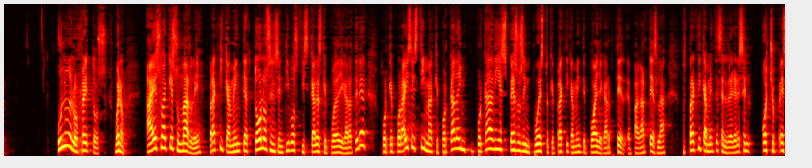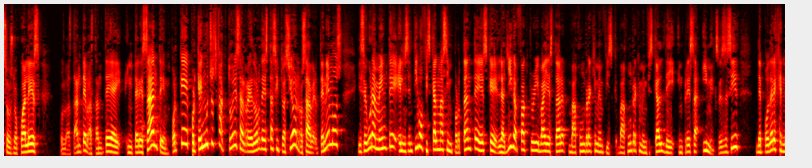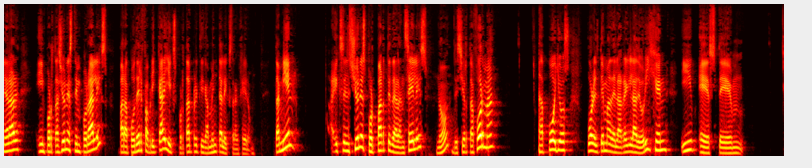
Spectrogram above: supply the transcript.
Uno de los retos, bueno, a eso hay que sumarle prácticamente a todos los incentivos fiscales que pueda llegar a tener, porque por ahí se estima que por cada, por cada 10 pesos de impuesto que prácticamente pueda llegar a pagar Tesla, pues prácticamente se le regresen 8 pesos, lo cual es pues bastante, bastante interesante. ¿Por qué? Porque hay muchos factores alrededor de esta situación. O sea, tenemos y seguramente el incentivo fiscal más importante es que la Gigafactory vaya a estar bajo un régimen, bajo un régimen fiscal de empresa IMEX, es decir, de poder generar importaciones temporales para poder fabricar y exportar prácticamente al extranjero. También exenciones por parte de aranceles, ¿no? De cierta forma, apoyos por el tema de la regla de origen y este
